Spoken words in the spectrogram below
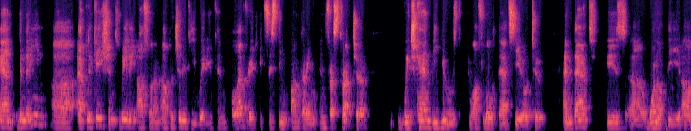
And the marine uh, applications really offer an opportunity where you can leverage existing bunkering infrastructure, which can be used to offload that CO2. And that is uh, one of the uh,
